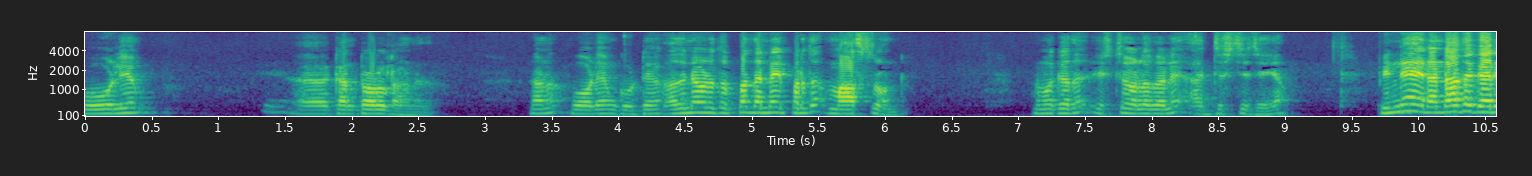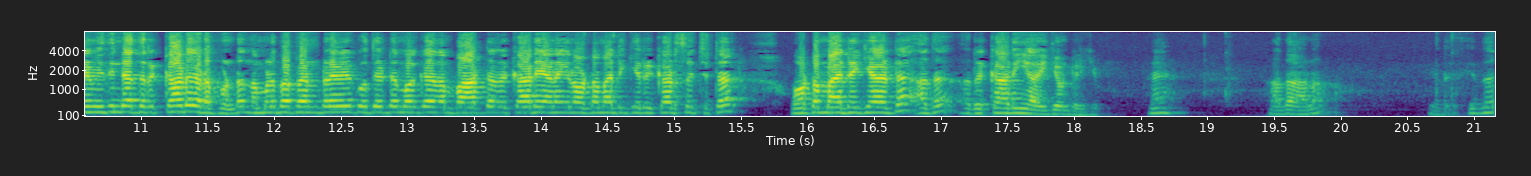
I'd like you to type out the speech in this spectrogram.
വോളിയം കൺട്രോളറാണിത് ആണ് വോളിയം കൂട്ടി അതിനോടൊപ്പം തന്നെ ഇപ്പുറത്ത് മാസ്റ്റർ ഉണ്ട്. നമുക്കത് ഇഷ്ടമുള്ള പോലെ അഡ്ജസ്റ്റ് ചെയ്യാം. പിന്നെ രണ്ടാമത്തെ കാര്യം ഇതിന്റെ അകത്ത് റെക്കോർഡ് കിടപ്പുണ്ട്. നമ്മളിപ്പോൾ പെൻഡ്രൈവിൽ കുത്തിയിട്ട് നമുക്ക് പാട്ട് റെക്കോർഡ് ചെയ്യണമെങ്കിൽ ഓട്ടോമാറ്റിക് റെക്കോർഡ്സ് വെച്ചിട്ടാൽ ഓട്ടോമാറ്റിക്കായിട്ട് അത് റെക്കോർഡിങ് ആയിക്കൊണ്ടിരിക്കും. അതാണ് ഇത്. ഇത്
